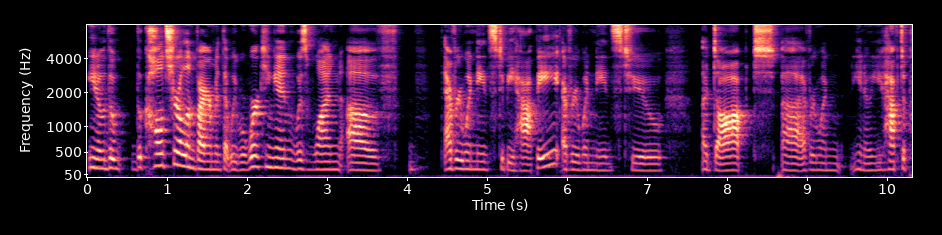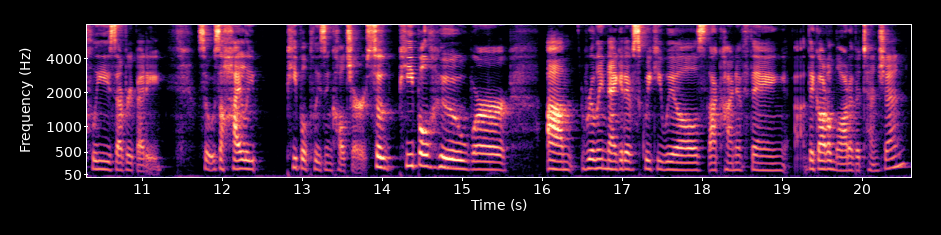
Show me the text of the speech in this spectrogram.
you know, the the cultural environment that we were working in was one of everyone needs to be happy, everyone needs to adopt, uh, everyone, you know, you have to please everybody. So it was a highly people pleasing culture. So people who were um, really negative squeaky wheels, that kind of thing. They got a lot of attention.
